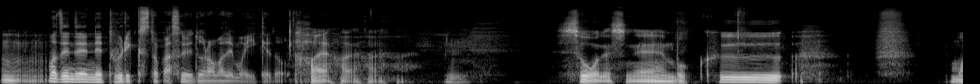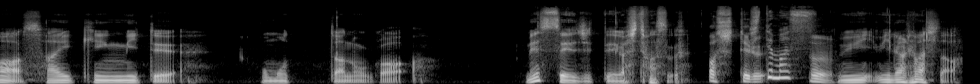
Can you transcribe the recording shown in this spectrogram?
うんうん。まあ全然ネットフリックスとかそういうドラマでもいいけど。はいはいはいはい。そうですね。僕、まあ最近見て思ったのが、メッセージって映画知ってます？あ、知ってる。知ってます。うん。見、見られました？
